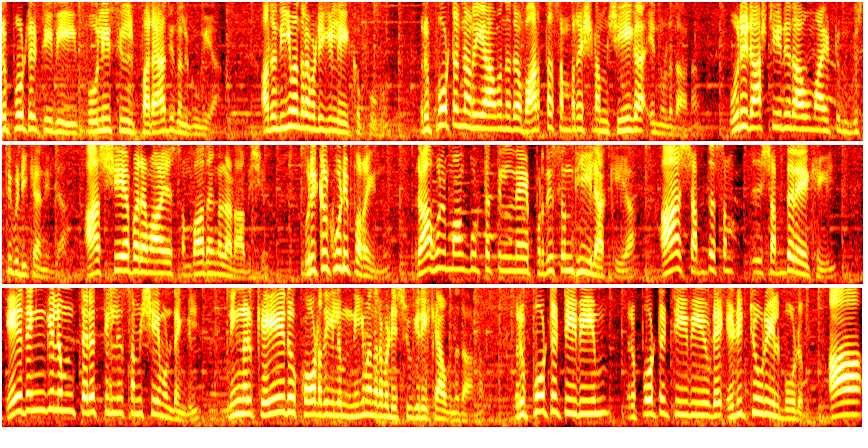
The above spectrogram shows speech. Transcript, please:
റിപ്പോർട്ടർ ടി വി പോലീസിൽ പരാതി നൽകുകയാണ്. അത് നിയമ നടപടികളിലേക്ക് പോകും. റിപ്പോർട്ടറിന് അറിയാവുന്നത് വാർത്താ സംപ്രേഷണം ചെയ്യുക എന്നുള്ളതാണ്. ഒരു രാഷ്ട്രീയ നേതാവുമായിട്ടും ഗുസ്തി പിടിക്കാനില്ല. ആശയപരമായ സംവാദങ്ങളാണ് ആവശ്യം. ഒരിക്കൽ കൂടി പറയുന്നു രാഹുൽ മാങ്കൂട്ടത്തിലിനെ പ്രതിസന്ധിയിലാക്കിയ ആ ശബ്ദ ശബ്ദരേഖയിൽ ഏതെങ്കിലും തരത്തിൽ സംശയമുണ്ടെങ്കിൽ നിങ്ങൾക്ക് ഏത് കോടതിയിലും നിയമ നടപടി സ്വീകരിക്കാവുന്നതാണ്. റിപ്പോർട്ടർ ടി വിയും റിപ്പോർട്ടർ ടി വിയുടെ എഡിറ്റോറിയൽ ബോർഡും ആ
